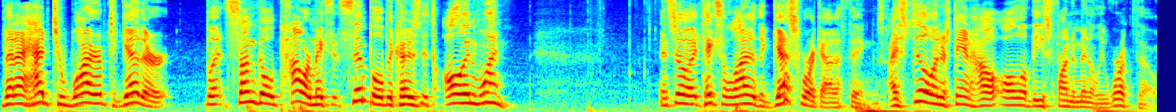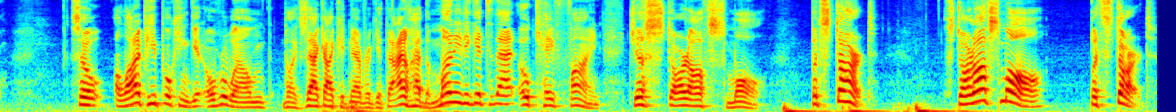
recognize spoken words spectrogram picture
that I had to wire up together. But SunGold Power makes it simple because it's all in one. And so it takes a lot of the guesswork out of things. I still understand how all of these fundamentally work, though. So a lot of people can get overwhelmed. Like, Zach, I could never get that. I don't have the money to get to that. Okay, fine. Just start off small. But start. Start off small, but start.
